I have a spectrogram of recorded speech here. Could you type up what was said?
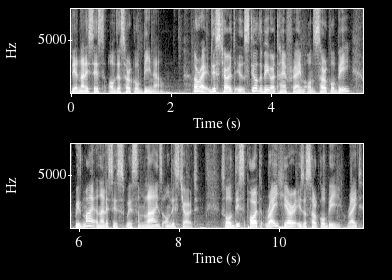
the analysis of the circle B now. Alright, this chart is still the bigger time frame on circle B with my analysis with some lines on this chart. So this part right here is a circle B, right?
